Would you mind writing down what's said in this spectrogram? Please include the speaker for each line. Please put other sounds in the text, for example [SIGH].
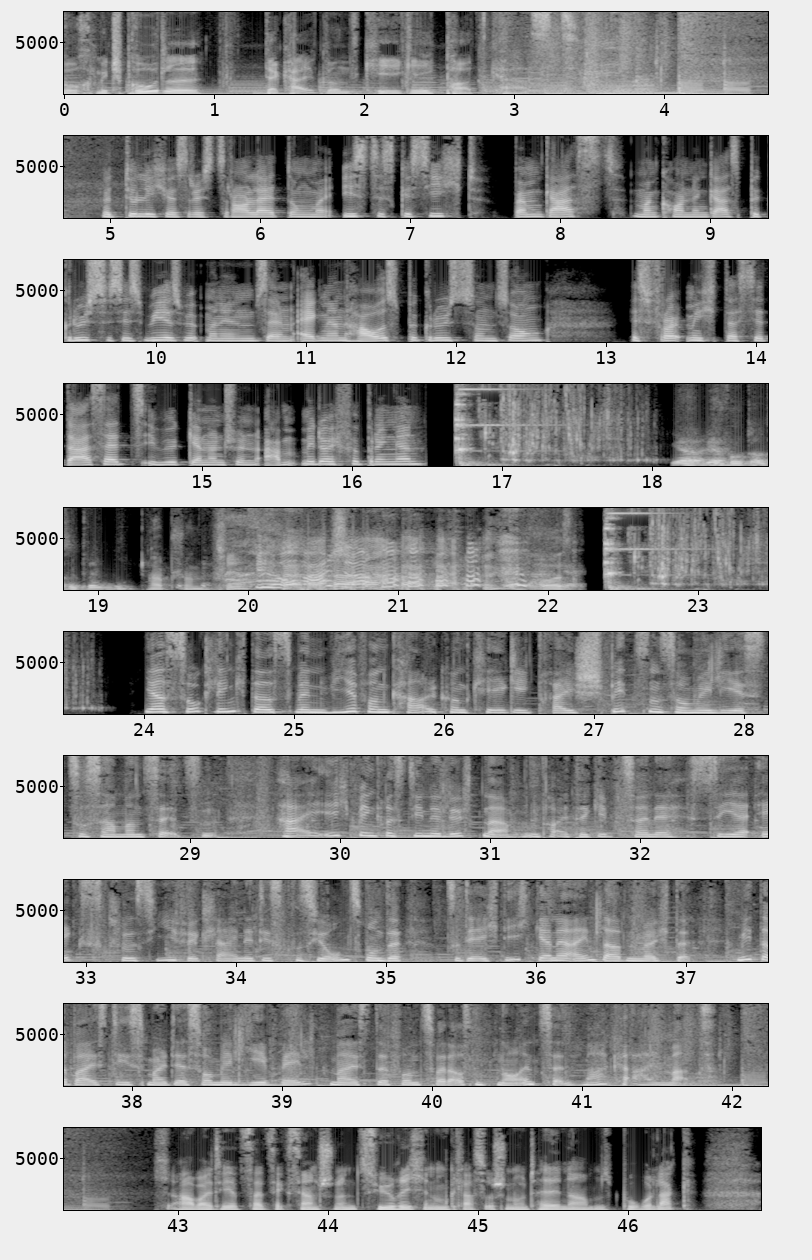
Speaker 1: Spruch mit Sprudel, der Kalk und Kegel Podcast.
Speaker 2: Natürlich als Restaurantleitung, man ist das Gesicht beim Gast, man kann den Gast begrüßen. Es ist wie, als würde man in seinem eigenen Haus begrüßen und sagen, es freut mich, dass ihr da seid. Ich würde gerne einen schönen Abend mit euch verbringen.
Speaker 3: Ja, wer fängt an zu trinken?
Speaker 4: Hab schon.
Speaker 2: Ja, schon. [LAUGHS]
Speaker 4: Prost.
Speaker 5: Ja, so klingt das, wenn wir von Kalk und Kegel drei Spitzensommeliers zusammensetzen. Hi, ich bin Christine Lüftner und heute gibt's eine sehr exklusive kleine Diskussionsrunde, zu der ich dich gerne einladen möchte. Mit dabei ist diesmal der Sommelier-Weltmeister von 2019, Marc Almat.
Speaker 6: Ich arbeite jetzt seit sechs Jahren schon in Zürich in einem klassischen Hotel namens Borolac,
